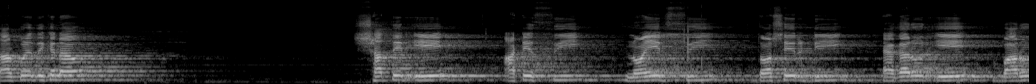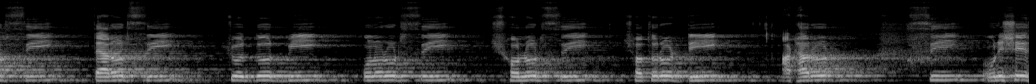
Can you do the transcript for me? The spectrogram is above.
তারপরে দেখে নাও, সাতের এ, আটের সি, নয়ের সি, দশের ডি, এগারোর এ, বারোর সি, তেরোর সি, চোদ্দোর বি, পনেরোর সি ষোলোর সি, সতেরোর ডি, আঠারোর সি, উনিশের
